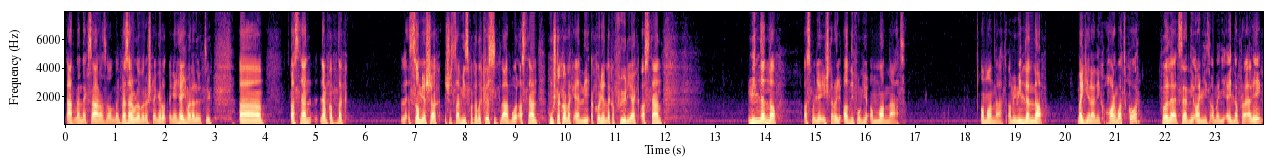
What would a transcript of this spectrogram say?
Átmennek szárazon, majd bezárul a Vörös-tenger, ott meg egy hegy van előttük. Uh, aztán nem kapnak szomjasak, és aztán víz a kősziklából, aztán húst akarnak enni, akkor jönnek a fűriek, aztán minden nap azt mondja Isten, hogy adni fogja a mannát. A mannát, ami minden nap megjelenik harmadkor, föl lehet szedni annyit, amennyi egy napra elég,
